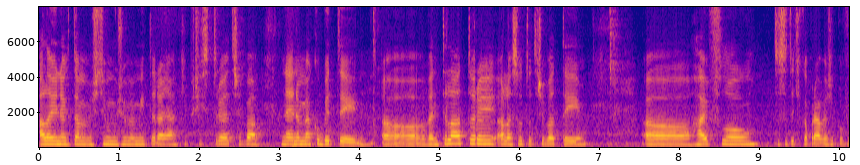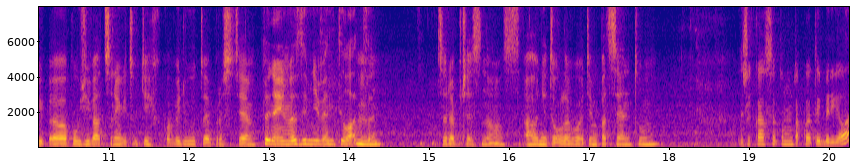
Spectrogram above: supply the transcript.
Ale jinak tam ještě můžeme mít teda nějaký přístroje, třeba nejenom jakoby ty uh, ventilátory, ale jsou to třeba ty uh, high flow, to se teďka právě že poví, uh, používá co nejvíc u těch covidů, to je prostě To je neinvazívní ventiláce. Hmm. co jde přes nos a hodně to ulevuje těm pacientům. Říká se tomu takové ty brýle?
